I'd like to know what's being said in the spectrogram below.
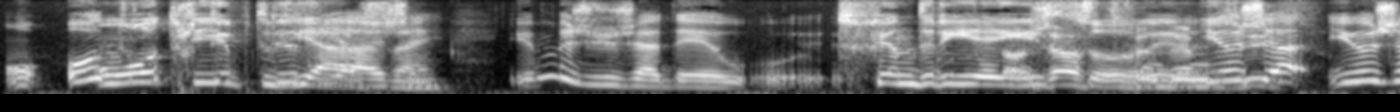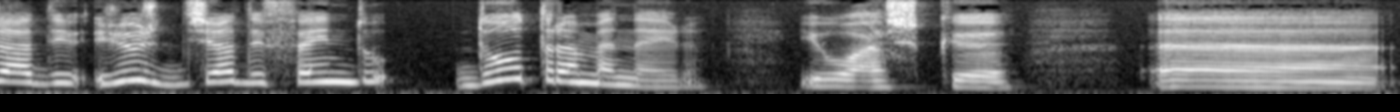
outro, um outro tipo, tipo de, de, viagem. viagem. Eu, mas eu já dei. Defenderia não, isso. eu, já, eu, já, eu já defendo de outra maneira. Eu acho que uh,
